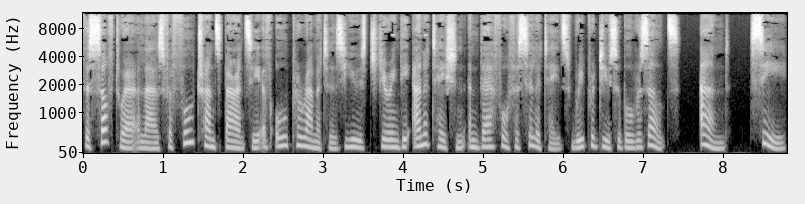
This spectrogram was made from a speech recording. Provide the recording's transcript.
The software allows for full transparency of all parameters used during the annotation and therefore facilitates reproducible results. And C.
